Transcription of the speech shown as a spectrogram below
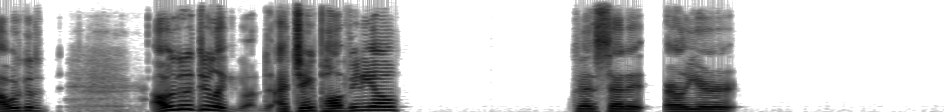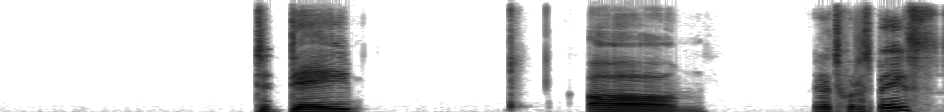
I was gonna, I was gonna do like a Jake Paul video. Cause I said it earlier today. Um, in a Twitter space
